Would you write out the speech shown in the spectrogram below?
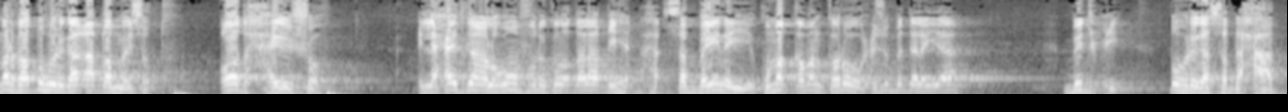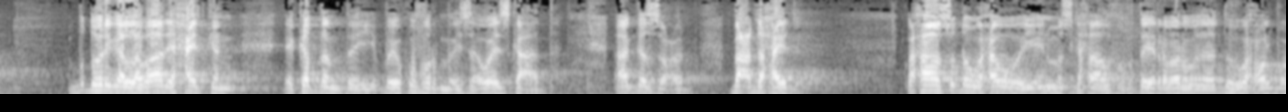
markaad uhrigaa aad dhammaysato ood xaysho ila xaydkana laguma furi karo dalaaqii sabaynayay kuma qaban karo wuxuu isu bedelayaa bidci saddexaad. Uhriga labaadee xaydkan ka dambeeyey bay ku furmaysaa way iska cadda. Aan ka socon. Bacda xayd waxaaso dhan waxaa weeye in maskaxdaada furtay rabaan wadaaduhu wax walba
